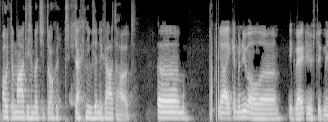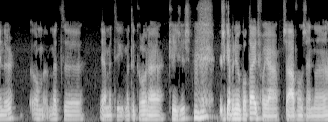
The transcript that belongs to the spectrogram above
automatisch omdat je toch het technieuws in de gaten houdt? Um, ja, ik heb er nu al, uh, ik werk nu een stuk minder om, met, uh, ja, met, die, met de coronacrisis. Mm -hmm. Dus ik heb er nu ook wel tijd voor, ja, s'avonds en uh,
